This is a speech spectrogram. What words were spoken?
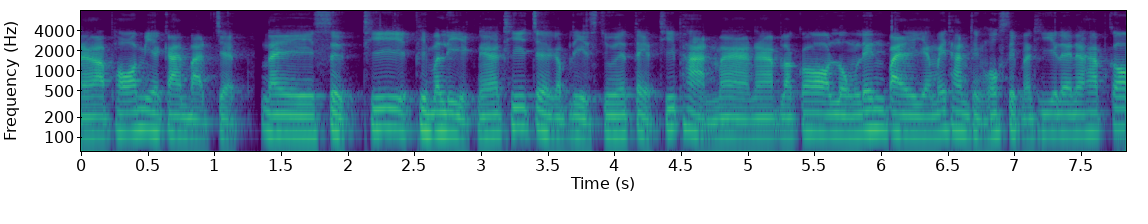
นะครับเพราะว่ามีอาการบาดเจ็บในศึกที่พรีเมียร์ลีกนะที่เจอกับลีดส์ยูไนเต็ดที่ผ่านมานะครับแล้วก็ลงเล่นไปยังไม่ทันถึง 60 นาทีเลยนะครับ ก็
